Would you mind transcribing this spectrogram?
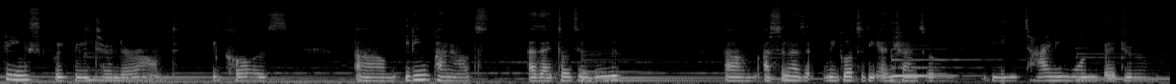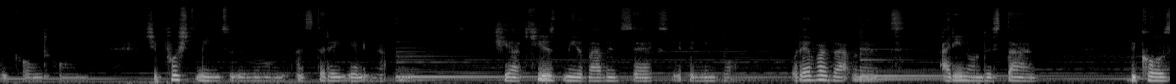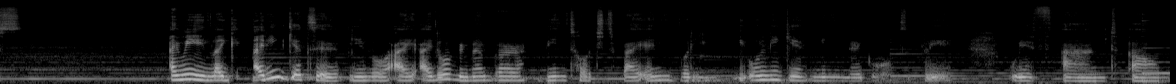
things quickly turned around because um, it didn't pan out as I thought it would. Um, as soon as we got to the entrance of the tiny one bedroom we called home, she pushed me into the room and started yelling at me. She accused me of having sex with the neighbor. Whatever that meant, I didn't understand because I mean, like, I didn't get it, you know, I, I don't remember being touched by anybody. He only gave me Lego to play with, and, um,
